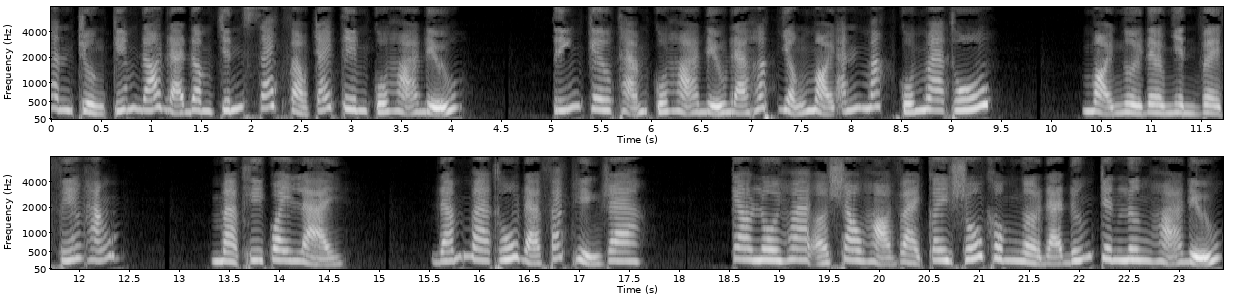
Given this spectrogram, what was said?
Thanh trường kiếm đó đã đâm chính xác vào trái tim của hỏa điểu. Tiếng kêu thảm của hỏa điểu đã hấp dẫn mọi ánh mắt của ma thú. Mọi người đều nhìn về phía hắn. Mà khi quay lại, đám ma thú đã phát hiện ra. Cao lôi hoa ở sau họ vài cây số không ngờ đã đứng trên lưng hỏa điểu.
